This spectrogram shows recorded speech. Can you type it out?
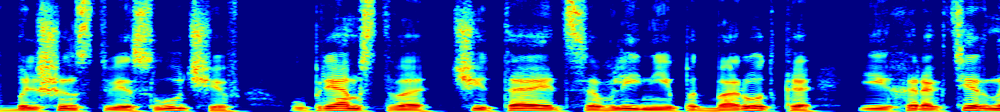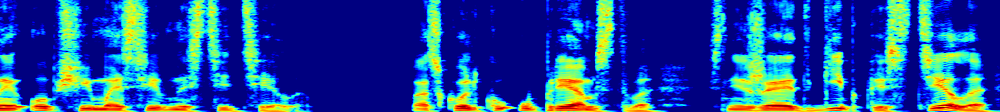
В большинстве случаев упрямство читается в линии подбородка и характерной общей массивности тела. Поскольку упрямство снижает гибкость тела,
